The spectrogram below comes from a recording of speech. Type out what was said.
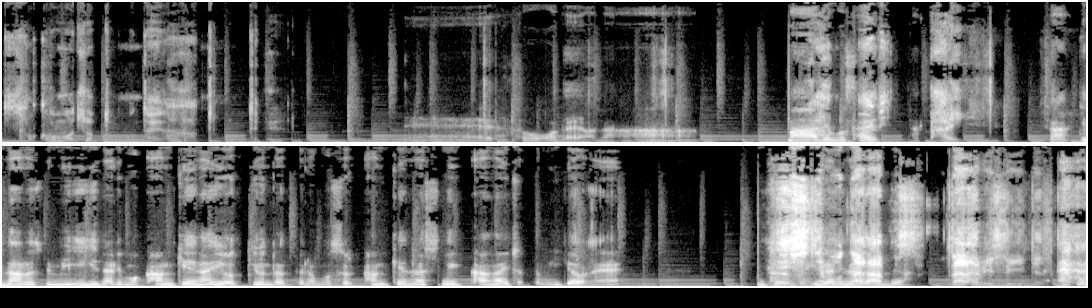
そこもちょっと問題だなとそうだよな。まあでも最初、はい。さっきの話で右左も関係ないよって言うんだったら、もうそれ関係なしに考えちゃってもいいけどね。にしても並び並びすぎんです。から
